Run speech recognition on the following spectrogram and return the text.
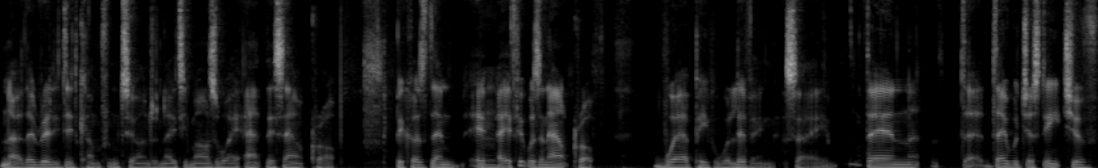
no, they really did come from 280 miles away at this outcrop, because then mm. if it was an outcrop where people were living, say, then they would just each have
